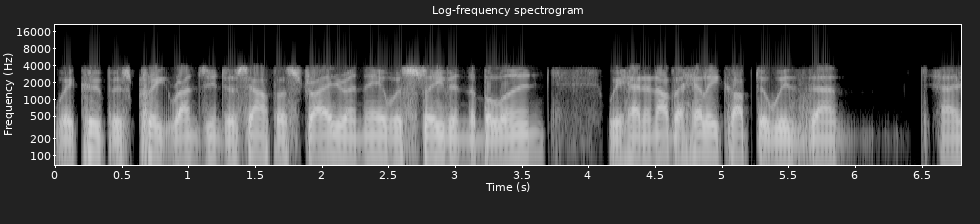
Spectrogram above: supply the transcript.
where Cooper's Creek runs into South Australia, and there was Steve in the balloon we had another helicopter with um, uh,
